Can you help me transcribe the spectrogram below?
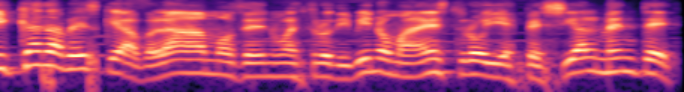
Y cada vez que hablamos de nuestro Divino Maestro y especialmente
